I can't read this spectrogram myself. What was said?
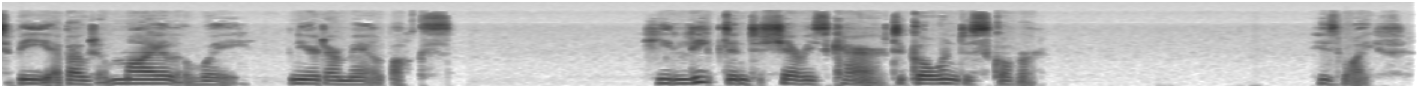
to be about a mile away near their mailbox. He leaped into Sherri's car to go and discover his wife,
